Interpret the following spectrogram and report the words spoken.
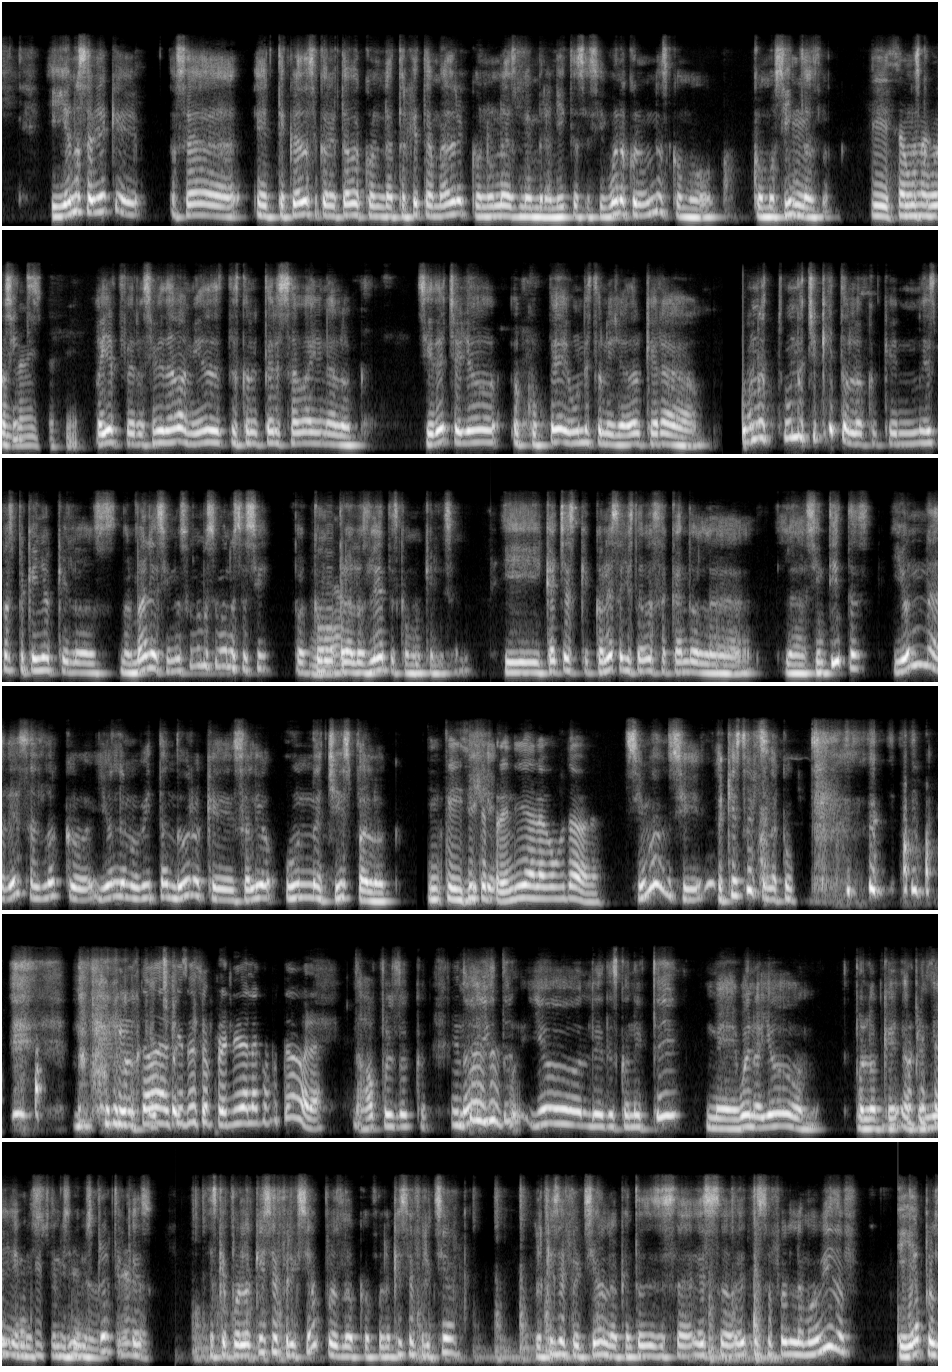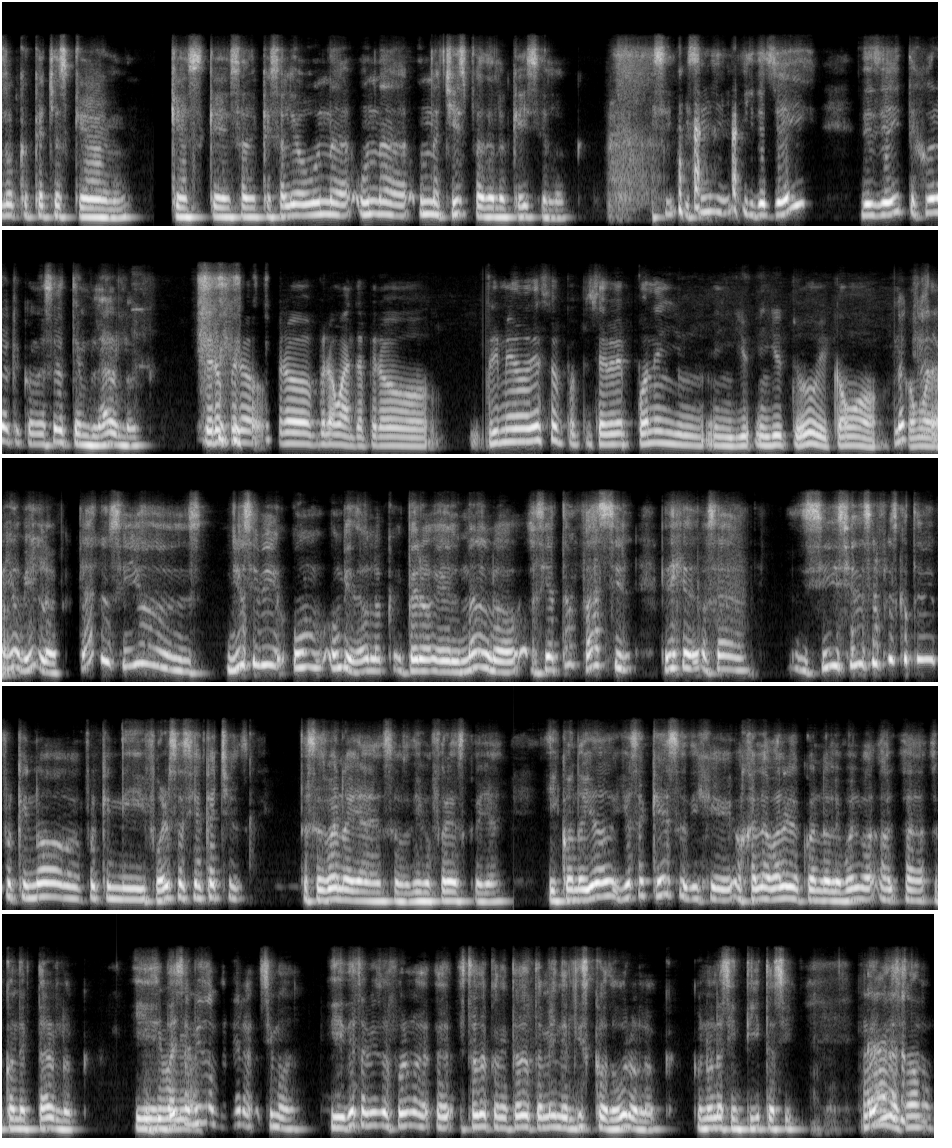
Y yo no sabía que, o sea, el teclado se conectaba con la tarjeta madre con unas membranitas así. Bueno, con unas como, como cintas, ¿no? Sí, son unas, membranitas, sí. Oye, pero sí me daba miedo desconectar esa vaina, loco. Sí, de hecho yo ocupé un destornillador que era uno, uno chiquito, loco, que es más pequeño que los normales y no son más o menos así, como para los lentes, como que dicen. Y cachas que con eso yo estaba sacando la, las cintitas. Y una de esas, loco, yo le moví tan duro que salió una chispa, loco. ¿Y qué hiciste? ¿Prendida la computadora? Simón, sí, aquí estoy con la computadora. no, pero ¿Estabas haciendo eso prendida la computadora? No, pues loco. no, yo, yo, le desconecté. Me, bueno, yo, por lo que aprendí en mis, en mis prácticas, es que por lo que hice fricción, pues loco, por lo que hice fricción. Lo que hice fricción, loco. Entonces esa, eso, eso fue la movida. Y ya pues loco, cachas que, que, que, que salió una, una, una chispa de lo que hice, loco. Y sí, y, sí, y desde ahí, desde ahí te juro que comencé a temblar, loco. Pero, pero, pero, pero aguanta, pero primero de eso pues, se ve, pone en, en, en YouTube y cómo... No, claro, yo vi, loco. Claro, sí, yo yo sí vi un, un video, loco, pero el man lo hacía tan fácil que dije, o sea, sí, sí ha de ser fresco también, porque no, porque ni fuerza hacía cachos. Entonces, bueno, ya eso, digo fresco ya. Y cuando yo, yo saqué eso, dije, ojalá valga cuando le vuelva a, a, conectarlo. Y, de esa misma manera, Simón, y de esa misma forma he eh, estado conectado también el disco duro, loco, con una cintita así. Claro,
